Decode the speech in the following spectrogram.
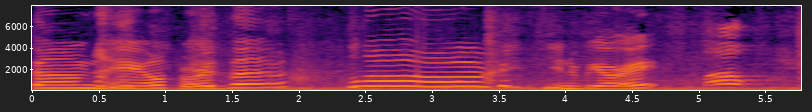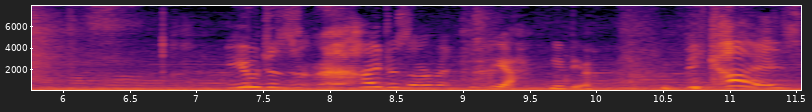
thumbnail for the vlog. You gonna be alright? Well, you deserve. I deserve it Yeah, you do. because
